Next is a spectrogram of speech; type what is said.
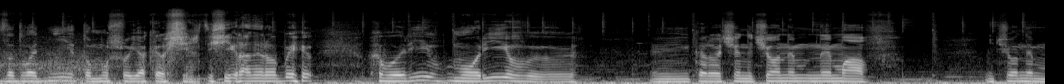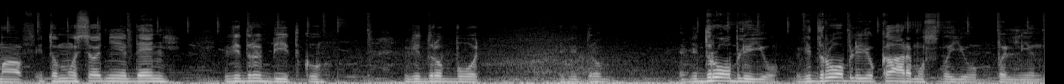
за два дні, тому що я коротше ще не робив. Хворів, морів. І, коротше, нічого не, не мав. Нічого не мав. І тому сьогодні день відробітку. Відробот. Відроб... Відроблюю. Відроблюю карму свою, блін.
